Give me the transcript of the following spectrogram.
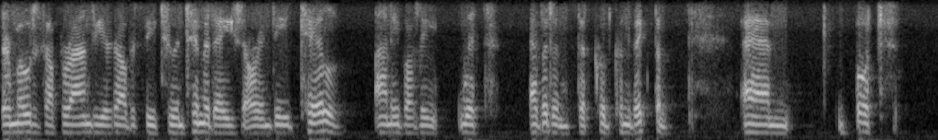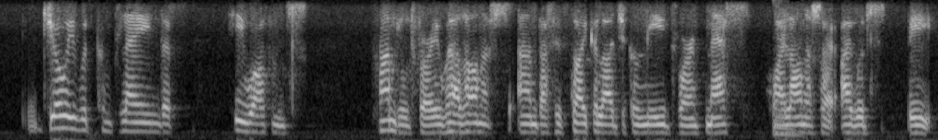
their modus operandi is obviously to intimidate or indeed kill anybody with evidence that could convict them. Um, but Joey would complain that he wasn't handled very well on it and that his psychological needs weren't met while on it. I, I would be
